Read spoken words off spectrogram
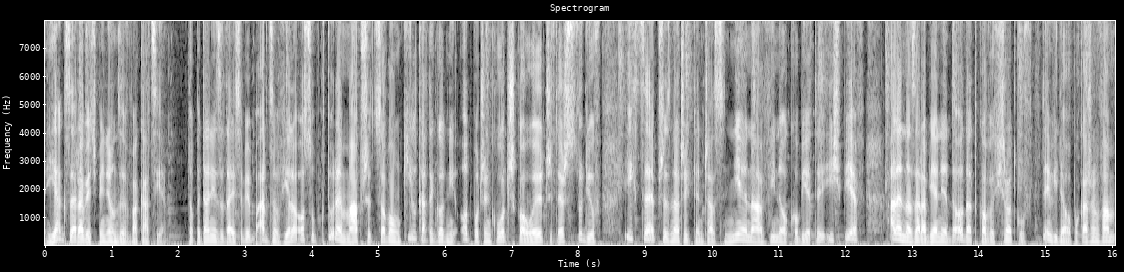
Jak zarabiać pieniądze w wakacje? To pytanie zadaje sobie bardzo wiele osób, które ma przed sobą kilka tygodni odpoczynku od szkoły czy też studiów i chce przeznaczyć ten czas nie na wino, kobiety i śpiew, ale na zarabianie dodatkowych środków. W tym wideo pokażę Wam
